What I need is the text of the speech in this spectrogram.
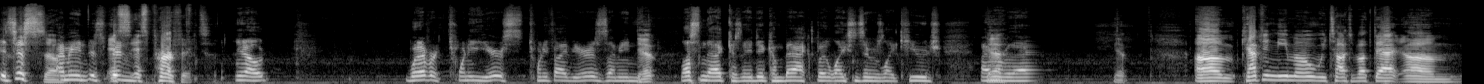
It's just, So I mean, it's been, it's, it's perfect. you know, whatever, 20 years, 25 years. I mean, Yep. less than that because they did come back, but like since it was like huge, I Yeah. remember that. Yep. Um, Captain Nemo, we talked about that. Um,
